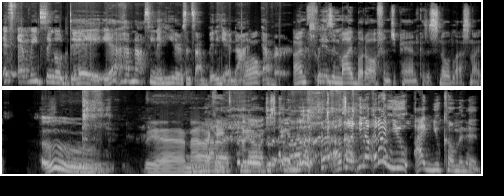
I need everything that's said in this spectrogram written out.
It's every single day. Yeah, I have not seen a heater since I've been here. Not well, ever. I'm actually. freezing my butt off in Japan because it snowed last night. Ooh. So. Yeah, no, nah, I can't. You know, I just can't do it. I was like, you know, and I knew, I knew coming in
